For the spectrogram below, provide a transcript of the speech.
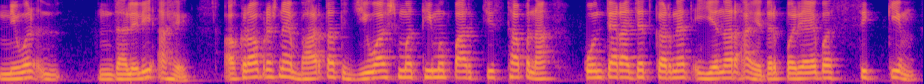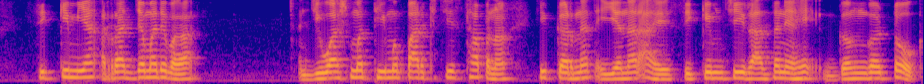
निवड झालेली आहे. अकरावा प्रश्न आहे भारतात जीवाश्म थीम पार्कची स्थापना कोणत्या राज्यात करण्यात येणार आहे? तर पर्याय ब सिक्कीम. सिक्कीम या राज्यामध्ये बघा जीवाश्म थीम पार्कची स्थापना ही करण्यात येणार आहे. सिक्कीमची राजधानी आहे गंगटोक.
